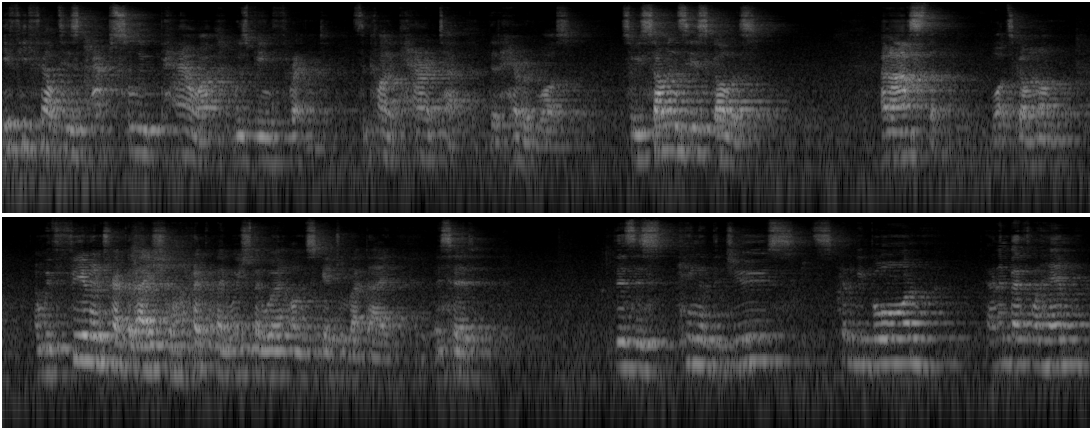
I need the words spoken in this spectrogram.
if he felt his absolute power was being threatened. It's the kind of character that Herod was. So he summons his scholars and asks them what's going on. And with fear and trepidation, I reckon they wish they weren't on the schedule that day. They said, There's this king of the Jews, it's going to be born down in Bethlehem.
